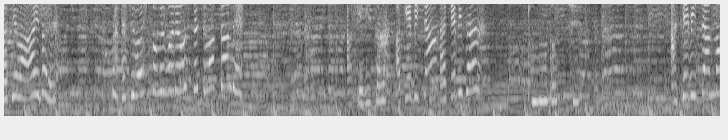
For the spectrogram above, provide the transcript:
かけはアイドル。私は一目惚れをしてしまったんです。あけびさん。あけびちゃん？あけびさん。友達。あけびちゃんの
